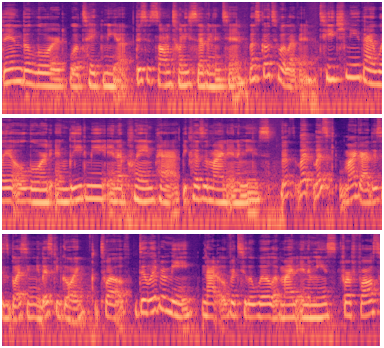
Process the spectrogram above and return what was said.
then the Lord will take me up. This is Psalm 27 and 10. Let's go to 11. Teach me thy way, O Lord, and lead me in a plain path because of mine enemies. Let's, let, let's, my God, this is blessing me. Let's keep going. 12. Deliver me not over to the will of mine enemies, for false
